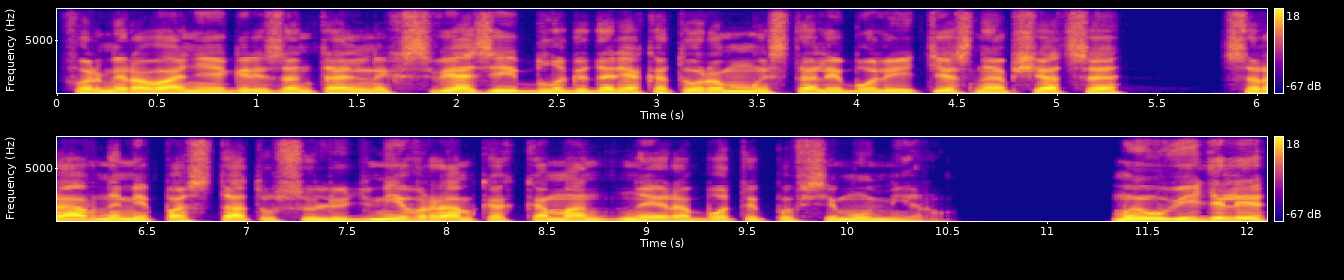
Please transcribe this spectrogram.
формирование горизонтальных связей, благодаря которым мы стали более тесно общаться с равными по статусу людьми в рамках командной работы по всему миру. Мы увидели,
